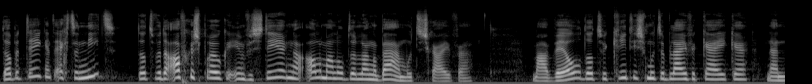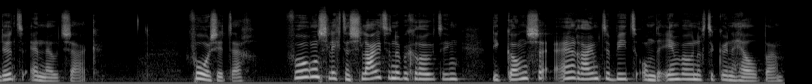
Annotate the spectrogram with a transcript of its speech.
Dat betekent echter niet dat we de afgesproken investeringen allemaal op de lange baan moeten schuiven maar wel dat we kritisch moeten blijven kijken naar nut en noodzaak. Voorzitter, voor ons ligt een sluitende begroting die kansen en ruimte biedt om de inwoner te kunnen helpen.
